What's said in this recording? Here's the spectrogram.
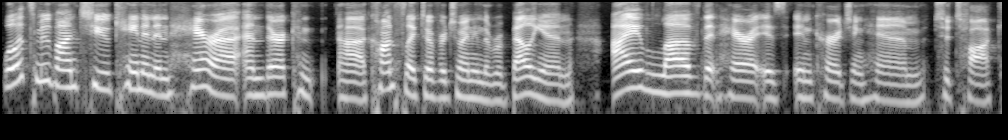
Well, let's move on to Kanan and Hera and their con- uh, conflict over joining the rebellion. I love that Hera is encouraging him to talk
